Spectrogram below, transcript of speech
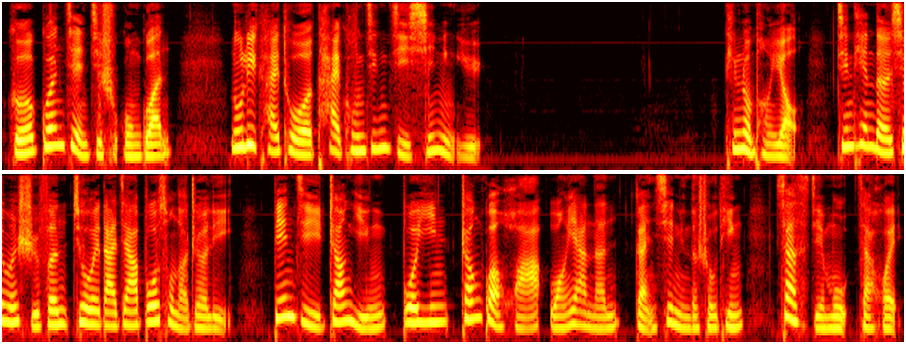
和关键技术攻关，努力开拓太空经济新领域。听众朋友，今天的新闻时分就为大家播送到这里。编辑张莹，播音张冠华、王亚楠，感谢您的收听，下次节目再会。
